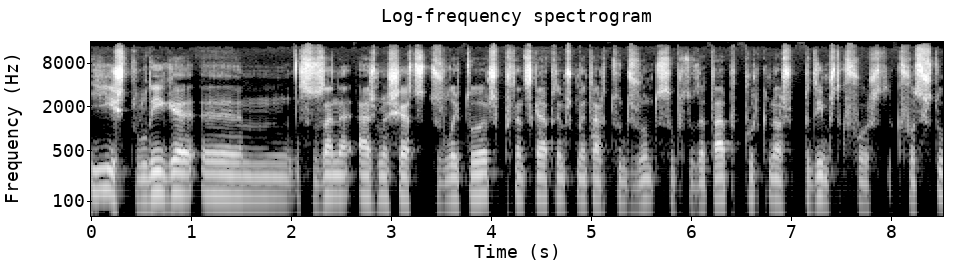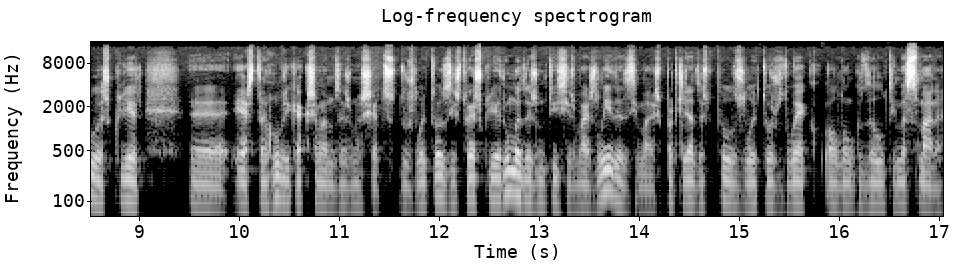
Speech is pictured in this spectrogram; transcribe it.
e isto liga, um, Susana, às manchetes dos leitores, portanto, se calhar podemos comentar tudo junto, sobretudo a TAP, porque nós pedimos-te que, foste, que fosses tu a escolher uh, esta rúbrica que chamamos as manchetes dos leitores, isto é, escolher uma das notícias mais lidas e mais partilhadas pelos leitores do ECO ao longo da última semana.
